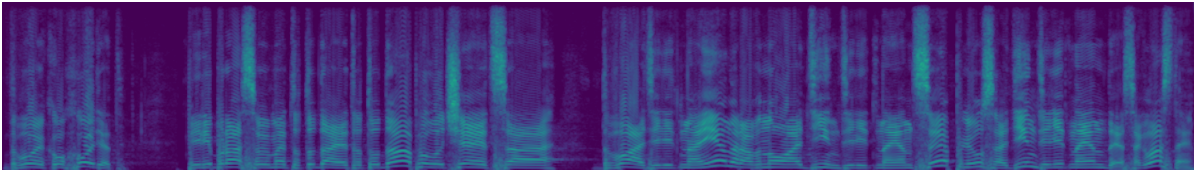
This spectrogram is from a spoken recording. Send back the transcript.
Двойка уходит. Перебрасываем это туда, это туда. Получается 2 делить на n равно 1 делить на nc плюс 1 делить на nd. Согласны?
